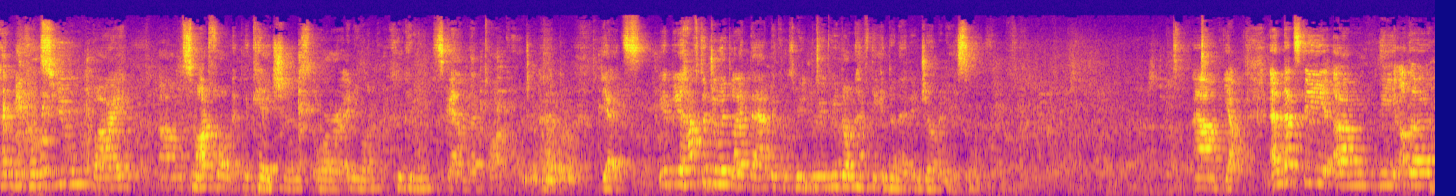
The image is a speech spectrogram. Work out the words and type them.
can be consumed by um, smartphone applications or anyone who can scan that barcode. And yeah, it's, we, we have to do it like that because we, we, we don't have the internet in Germany. So um, yeah, and that's the um, the other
